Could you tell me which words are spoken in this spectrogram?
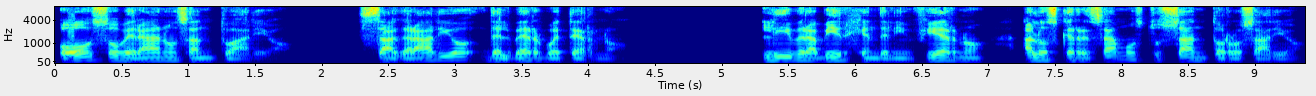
Oh soberano santuario, sagrario del Verbo eterno, libra Virgen del infierno a los que rezamos tu santo rosario.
